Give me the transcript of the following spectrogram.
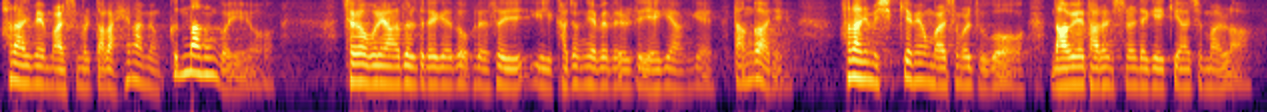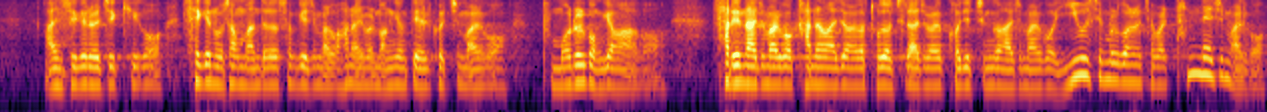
하나님의 말씀을 따라 행하면 끝나는 거예요. 제가 우리 아들들에게도 그래서 이, 이 가정 예배 드릴 때 얘기한 게 딴 거 아니에요. 하나님이 십계명 말씀을 두고 나 외에 다른 신을 내게 있게 하지 말라. 안식일을 지키고 세계 우상 만들어 섬기지 말고 하나님을 망령 때 일컫지 말고 부모를 공경하고 살인하지 말고 가능하지 말고 도둑질하지 말고 거짓 증거하지 말고 이웃의 물건을 제발 탐내지 말고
